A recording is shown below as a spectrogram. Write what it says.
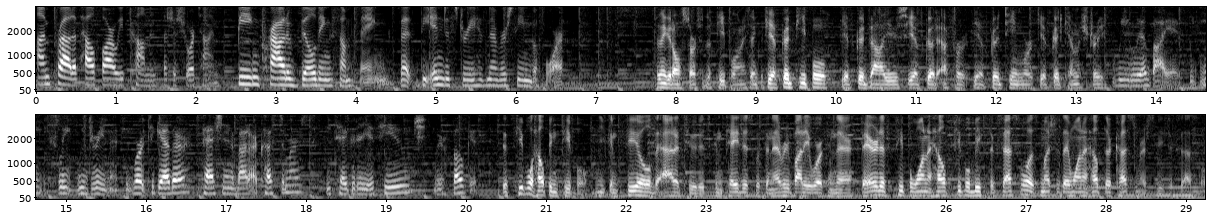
I'm proud of how far we've come in such a short time. Being proud of building something that the industry has never seen before. I think it all starts with the people, and I think if you have good people, you have good values, you have good effort, you have good teamwork, you have good chemistry. We live by it. We eat, sleep, we dream it. We work together, passionate about our customers. Integrity is huge. We're focused. It's people helping people. You can feel the attitude. It's contagious within everybody working there. Veritiv people want to help people be successful as much as they want to help their customers be successful.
